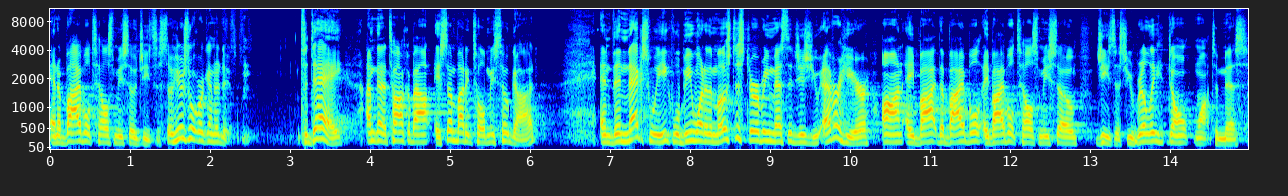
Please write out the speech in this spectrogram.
and a Bible tells me so Jesus. So, here's what we're gonna do. Today, I'm gonna talk about a somebody told me so God. And then next week will be one of the most disturbing messages you ever hear on a the Bible, a Bible tells me so Jesus. You really don't want to miss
